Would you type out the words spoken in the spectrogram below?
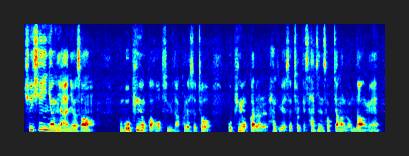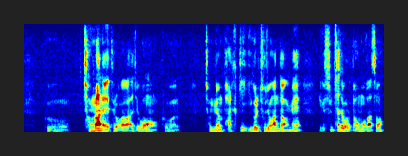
최신형이 아니어서 그 모핑 효과가 없습니다. 그래서 저 모핑 효과를 하기 위해서 저렇게 사진 석장을 놓은 다음에 그 전환에 들어가 가지고 그 전면 밝기 이걸 조정한 다음에 이게 순차적으로 넘어가서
